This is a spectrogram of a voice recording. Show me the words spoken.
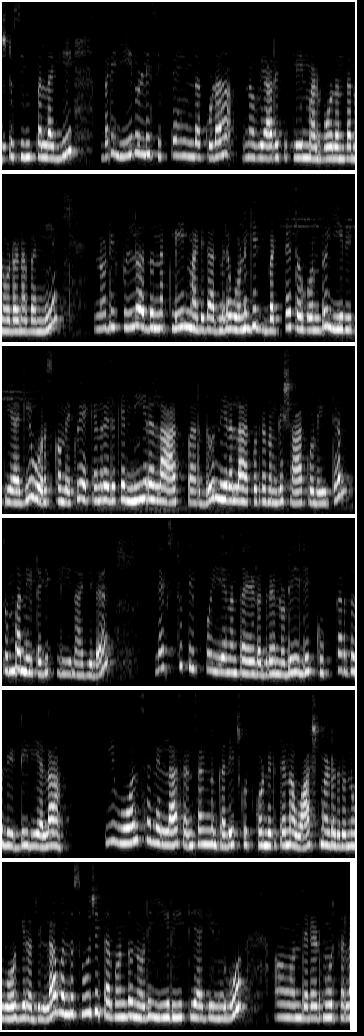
ಎಷ್ಟು ಸಿಂಪಲ್ಲಾಗಿ ಬರೀ ಈರುಳ್ಳಿ ಸಿಪ್ಪೆಯಿಂದ ಕೂಡ ನಾವು ಯಾವ ರೀತಿ ಕ್ಲೀನ್ ಮಾಡ್ಬೋದು ಅಂತ ನೋಡೋಣ ಬನ್ನಿ. ನೋಡಿ ಫುಲ್ಲು ಅದನ್ನು ಕ್ಲೀನ್ ಮಾಡಿದಾದಮೇಲೆ ಒಣಗಿದ ಬಟ್ಟೆ ತೊಗೊಂಡು ಈ ರೀತಿಯಾಗಿ ಒರೆಸ್ಕೊಬೇಕು. ಯಾಕೆಂದರೆ ಇದಕ್ಕೆ ನೀರೆಲ್ಲ ಹಾಕ್ಬಾರ್ದು. ನೀರೆಲ್ಲ ಹಾಕಿದ್ರೆ ನಮಗೆ ಶಾಕ್ ಹೊಡೆಯುತ್ತೆ. ತುಂಬ ನೀಟಾಗಿ ಕ್ಲೀನ್ ಆಗಿದೆ. ನೆಕ್ಸ್ಟ್ ಟಿಪ್ಪು ಏನಂತ ಹೇಳಿದ್ರೆ ನೋಡಿ, ಇಲ್ಲಿ ಕುಕ್ಕರ್ದು ಲಿಡ್ ಇದೆಯಲ್ಲ, ಈ ಹೋಲ್ಸಲ್ಲೆಲ್ಲ ಸಣ್ಣ ಸಣ್ಣ ಗಲೀಜು ಕುತ್ಕೊಂಡಿರುತ್ತೆ. ನಾವು ವಾಶ್ ಮಾಡಿದ್ರೂ ಹೋಗಿರೋದಿಲ್ಲ. ಒಂದು ಸೂಜಿ ತಗೊಂಡು ನೋಡಿ, ಈ ರೀತಿಯಾಗಿ ನೀವು ಒಂದೆರಡು ಮೂರು ಸಲ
